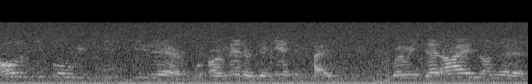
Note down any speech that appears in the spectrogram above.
All the people we see there are men of gigantic size. When we set eyes on the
